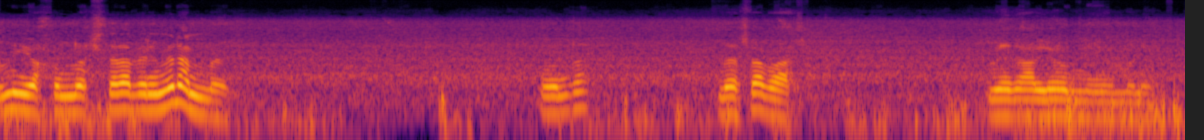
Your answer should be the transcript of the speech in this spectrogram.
Onu yaxınlaşdıra bilmirəm mən. Onda nessa base. Medalhão mesmo, né?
